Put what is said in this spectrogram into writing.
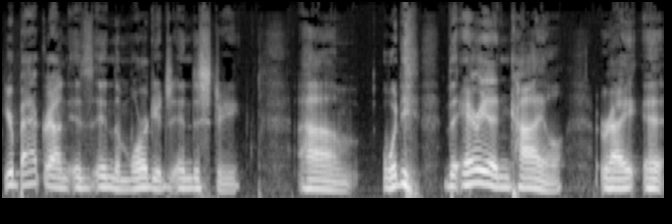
your background is in the mortgage industry. Um, what do you, the area in Kyle? Right? It,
